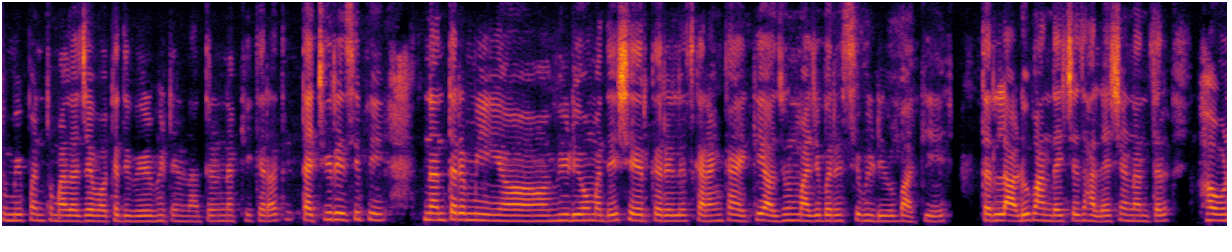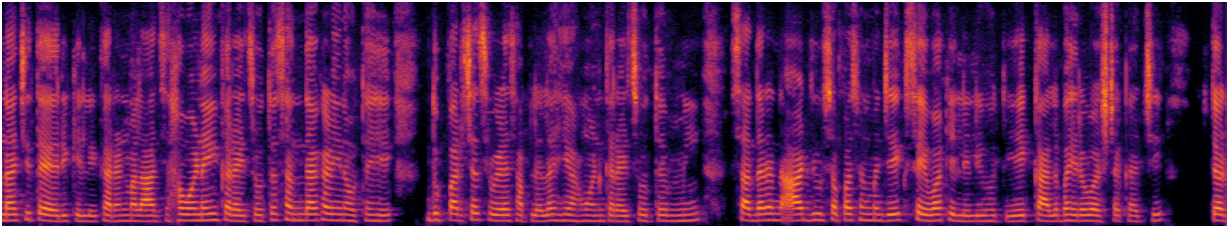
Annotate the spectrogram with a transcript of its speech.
तुम्ही पण तुम्हाला जेव्हा कधी वेळ भेटेल ना तर नक्की करा. त्याची रेसिपी नंतर मी व्हिडिओमध्ये शेअर करेलच कारण काय की अजून माझे बरेचसे व्हिडिओ बाकी आहे. तर लाडू बांधायचे झाल्याच्यानंतर हवणाची तयारी केली. कारण मला आज हवनही करायचं होतं. संध्याकाळी नव्हतं हे. दुपारच्याच वेळेस आपल्याला हे हवन करायचं होतं. मी साधारण आठ दिवसापासून म्हणजे एक सेवा केलेली होती. एक कालभैरव अष्टकाची. तर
